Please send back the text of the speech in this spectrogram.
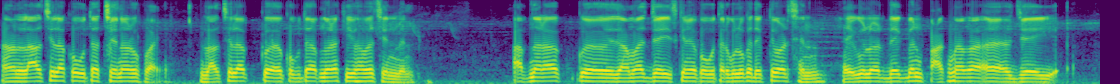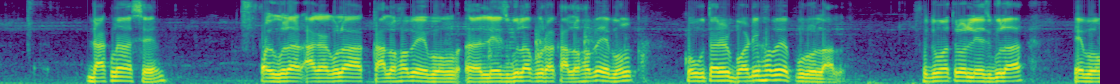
কারণ লালচিলা কবুতর চেনার উপায়। লালচিলা কবুতর আপনারা কীভাবে চিনবেন? আপনারা আমার যে স্ক্রিনের কবুতরগুলোকে দেখতে পাচ্ছেন, এগুলোর দেখবেন পাখনা যেই ডাকনা আছে ওইগুলার আগাগুলা কালো হবে এবং লেজগুলা পুরো কালো হবে এবং কবুতরের বডি হবে পুরো লাল। শুধুমাত্র লেজগুলা এবং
